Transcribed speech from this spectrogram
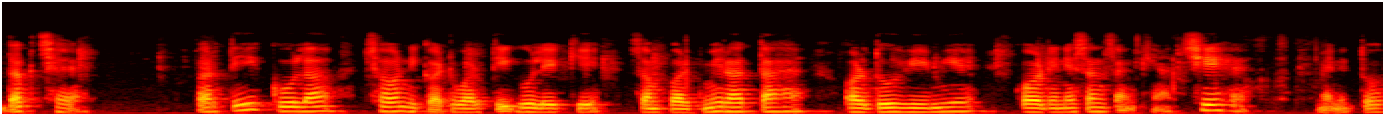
दक्ष है। प्रत्येक गोला छह निकटवर्ती गोले के संपर्क में रहता है और द्विविमीय कोऑर्डिनेशन संख्या छः है। मैंने तो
